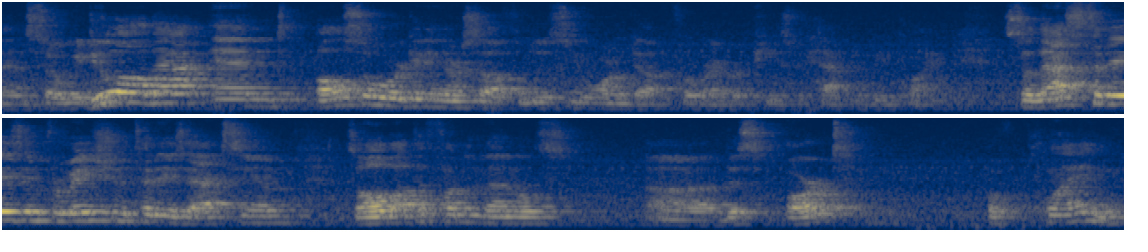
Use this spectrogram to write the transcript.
And so we do all that, and also we're getting ourselves loose and warmed up for whatever piece we happen to be playing. So that's today's information, today's axiom. It's all about the fundamentals. Uh, this art of playing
